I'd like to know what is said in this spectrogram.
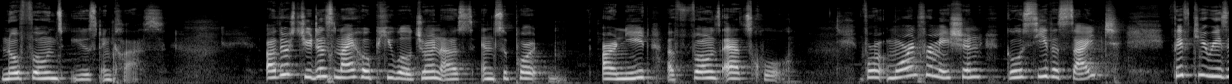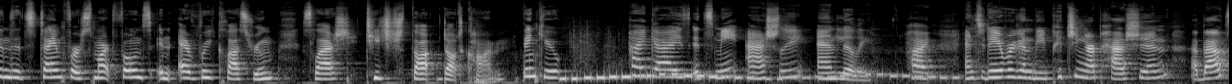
no phones used in class. Other students and I hope you will join us and support our need of phones at school. For more information, go see the site 50 reasons it's time for smartphones in every classroom slash teachthought.com. Thank you. Hi guys, it's me, Ashley, and Lily. Hi. And today we're going to be pitching our passion about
